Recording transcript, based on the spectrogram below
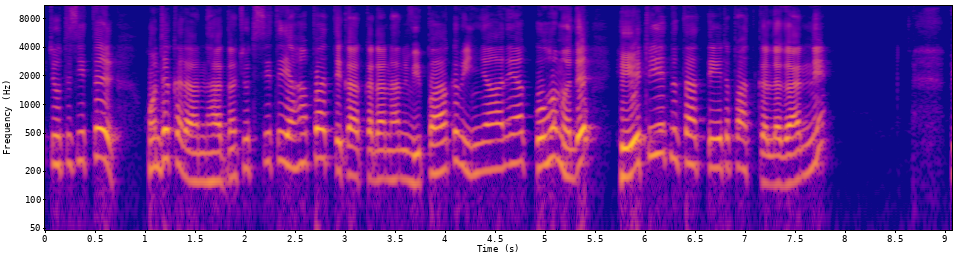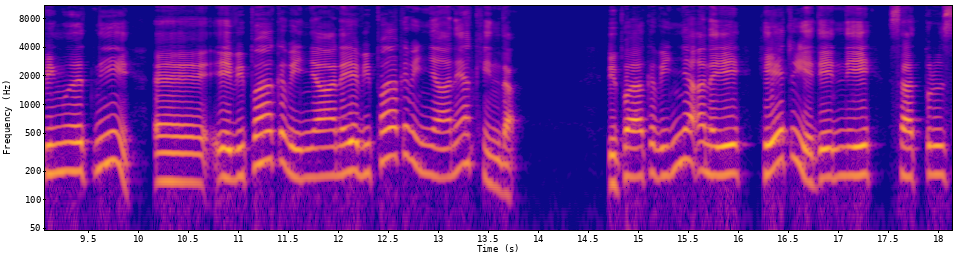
චුතිසිත හොඳ කරන්න හදන චුතිසිත යහපත් එකක් කරන්න හදන විපාක විඥානයක් කොහොමද හේතු යෙත්න තත්ත්වයටපත් කරගන්නේ පින්වත්නි ඒ විපාක විඥානය විපාක විඥානයක් හින්දා. විපාක විඤ්ඤාණයේ හේතු යෙදෙන්නේ සත්පුරුෂ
